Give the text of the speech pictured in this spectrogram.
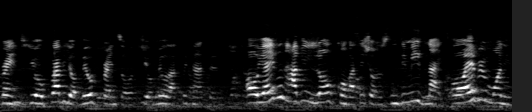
friends, to your probably your male friends or to your male acquaintances. Or you're even having long conversations in the midnight or every morning.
